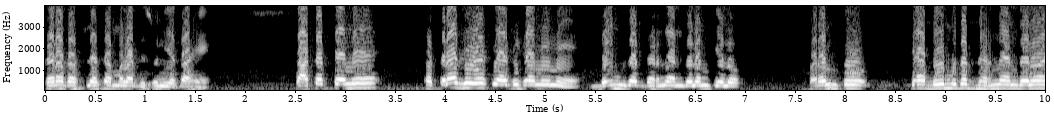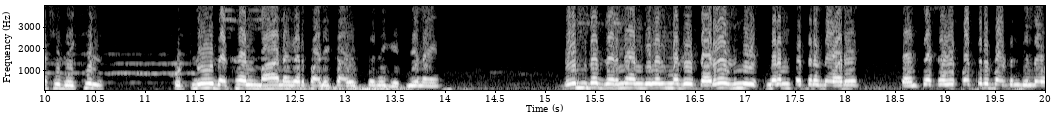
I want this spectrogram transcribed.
करत असल्याचं मला दिसून येत आहे. सातत्याने सतरा दिवस या ठिकाणी मी बेमुदत धरणे आंदोलन केलं. परंतु त्या बेमुदत धरणे आंदोलनाशी देखील कुठलीही दखल महानगरपालिका आयुक्तांनी घेतली नाही. बेमुदत धरणे आंदोलनमध्ये दररोज मी स्मरणपत्राद्वारे त्यांच्याकडे पत्र पाठवून दिलं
